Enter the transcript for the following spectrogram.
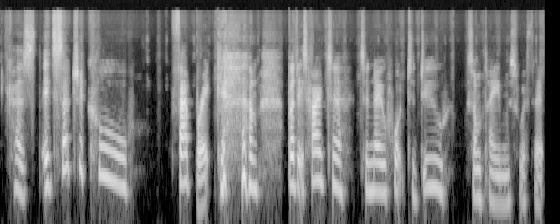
because it's such a cool fabric, um, but it's hard to to know what to do sometimes with it.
